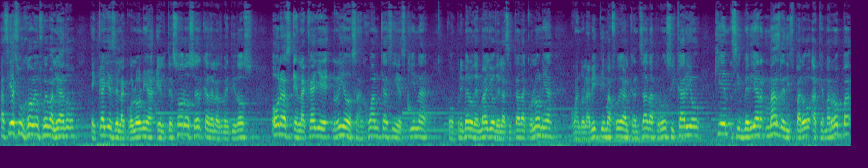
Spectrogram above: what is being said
Así es, un joven fue baleado en calles de la colonia El Tesoro, cerca de las 22 horas, en la calle Río San Juan, casi esquina con primero de mayo de la citada colonia, cuando la víctima fue alcanzada por un sicario, quien sin mediar más le disparó a quemarropa,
